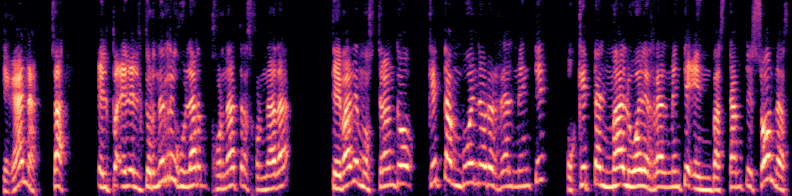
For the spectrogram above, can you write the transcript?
que gana. O sea, el, el, el torneo regular, jornada tras jornada, te va demostrando qué tan bueno eres realmente o qué tan malo eres realmente en bastantes zonas.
